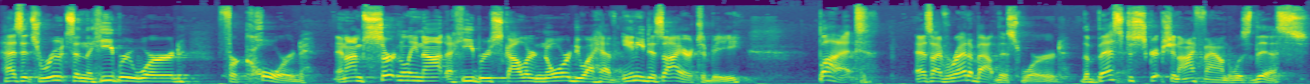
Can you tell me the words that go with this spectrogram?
has its roots in the Hebrew word for cord. And I'm certainly not a Hebrew scholar, nor do I have any desire to be. But as I've read about this word, the best description I found was this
